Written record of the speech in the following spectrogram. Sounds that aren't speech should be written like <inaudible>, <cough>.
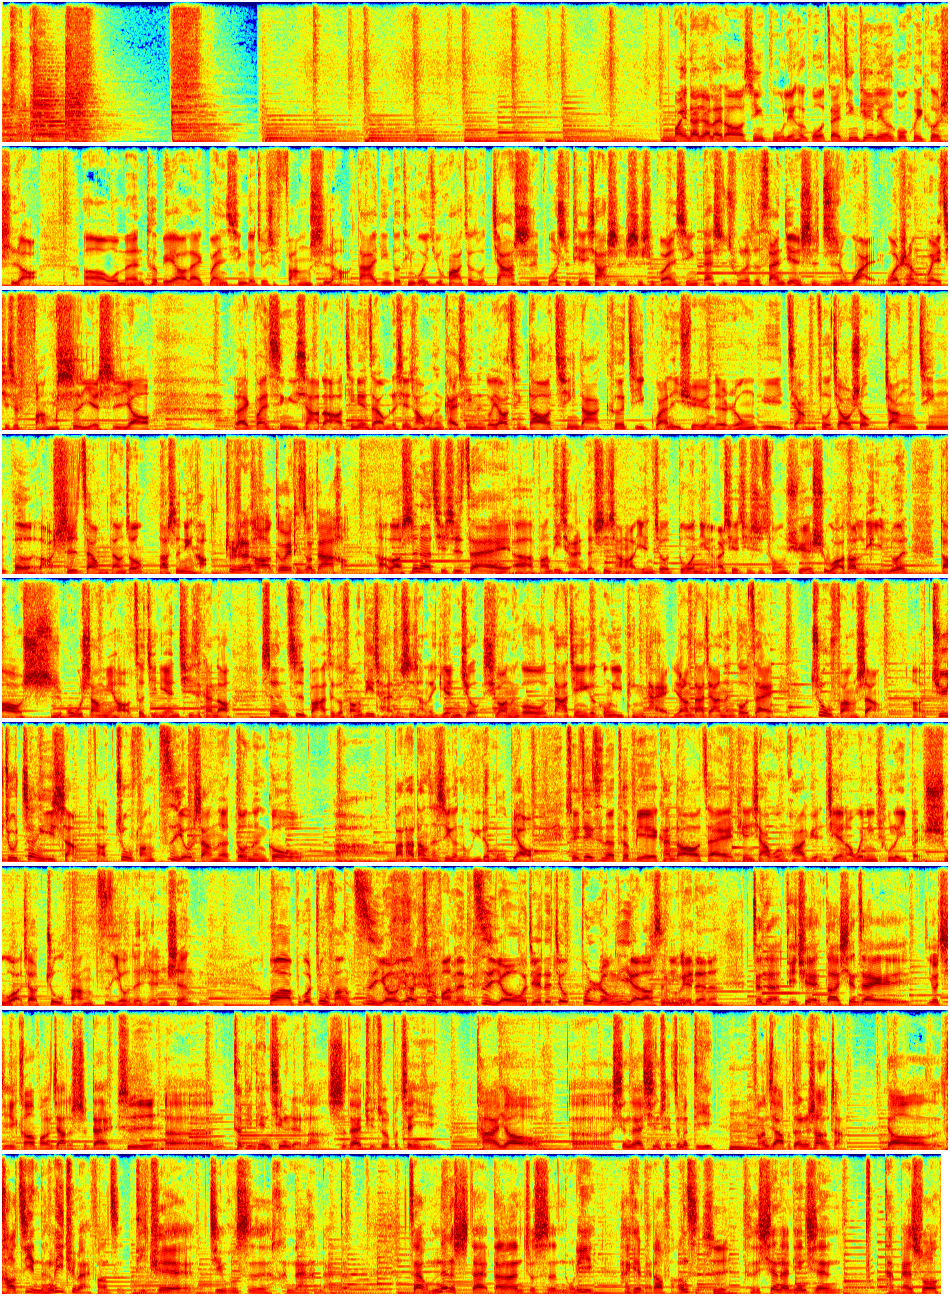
欢迎大家来到幸福联合国。在今天联合国会客室啊，呃，我们特别要来关心的就是房事哈。大家一定都听过一句话，叫做“家事国事天下事，事事关心”。但是除了这三件事之外，我认为其实房事也是要。来关心一下的啊！今天在我们的现场，我们很开心能够邀请到清大科技管理学院的荣誉讲座教授张金鄂老师在我们当中。老师您好，主持人好，各位听众大家好。好，老师呢，其实在呃房地产的市场啊研究多年，而且其实从学术啊到理论到实物上面哈，这几年其实看到，甚至把这个房地产的市场的研究，希望能够搭建一个公益平台，也让大家能够在住房上啊、居住正义上啊、住房自由上呢都能够。啊，把它当成是一个努力的目标，所以这次呢，特别看到在天下文化远见呢，为您出了一本书啊，叫《住房自由的人生》。哇，不过住房自由 <laughs> 要住房能自由，我觉得就不容易了。老师，您觉得呢？真的，的确，到现在，尤其高房价的时代，是，呃，特别年轻人了，世代居住不正义，他要呃，现在薪水这么低，嗯房价不断的上涨，要靠自己能力去买房子，的确几乎是很难很难的。在我们那个时代，当然就是努力还可以买到房子，是，可是现在年轻人，坦白说，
